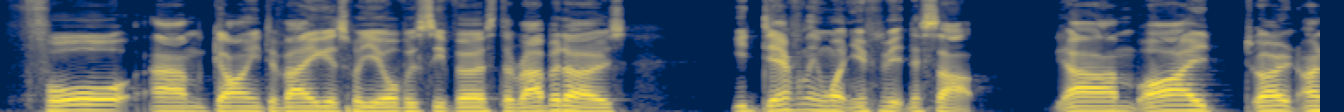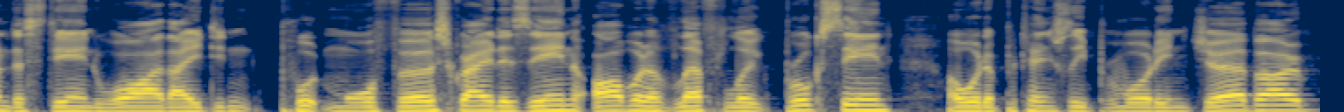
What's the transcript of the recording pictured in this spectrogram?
for um, going to Vegas, where you obviously verse the Rabbitohs? You definitely want your fitness up. Um, I don't understand why they didn't put more first graders in. I would have left Luke Brooks in. I would have potentially brought in Gerbo.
